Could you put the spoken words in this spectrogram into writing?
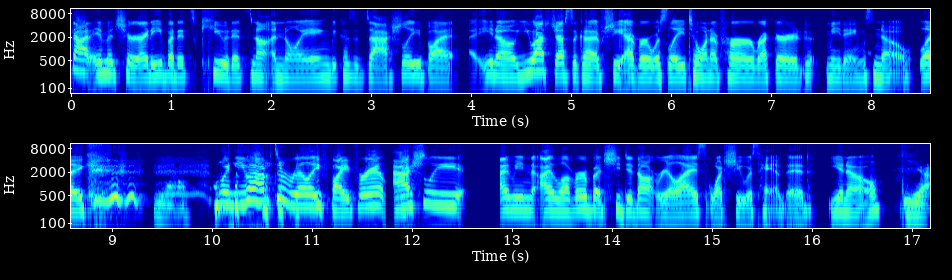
that immaturity, but it's cute. It's not annoying because it's Ashlee. But you know, you ask Jessica if she ever was late to one of her record meetings. No, like No. when you have to really fight for it, Ashlee. I mean, I love her, but she did not realize what she was handed. You know, Yeah.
